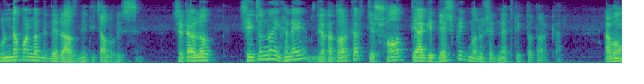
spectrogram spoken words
গুন্ডা পান্ডাদের রাজনীতি চালু হয়েছে, সেটা হলো সেই জন্য এখানে যেটা দরকার যে সৎ ত্যাগী দেশপ্রেমিক মানুষের নেতৃত্ব দরকার। এবং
